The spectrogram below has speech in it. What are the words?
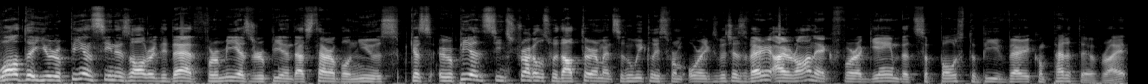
Well, the European scene is already dead. For me as a European, that's terrible news, because European scene struggles without tournaments and weeklies from orgs, which is very ironic for a game that's supposed to be very competitive, right?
